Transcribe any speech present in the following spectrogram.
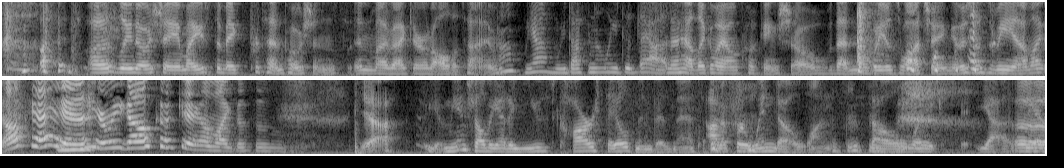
but Honestly, no shame. I used to make pretend potions in my backyard all the time. oh yeah, we definitely did that. And I had like my own cooking show that nobody was watching. It was just me. And I'm like, okay, and mm-hmm. here we go cooking. I'm like, this is, yeah. Yeah, me and Shelby had a used car salesman business out of her window once. So like, yeah, we had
